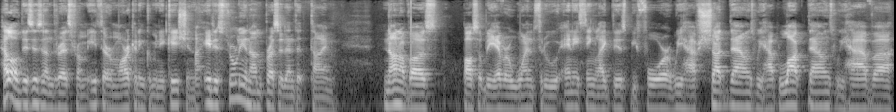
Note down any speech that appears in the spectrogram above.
Hello, this is Andres from AETHER Marketing Communication. It is truly an unprecedented time. None of us possibly ever went through anything like this before. We have shutdowns, we have lockdowns, we have uh,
